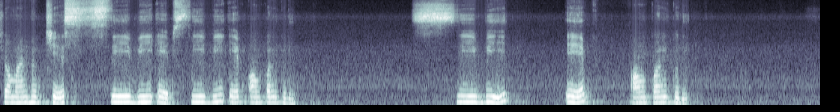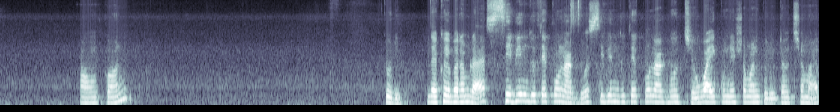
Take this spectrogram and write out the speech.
সমান হচ্ছে সিবিএফ সিবিএফ অঙ্কন করি। সিবিএফ অঙ্কন করি। অঙ্কন করি। দেখো, এবার আমরা সি বিন্দুতে কোন আঁকবো? সি বিন্দুতে কোন আঁকবো হচ্ছে ওয়াই কোণের সমান করি। এটা হচ্ছে আমার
